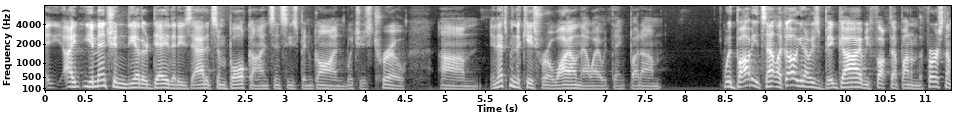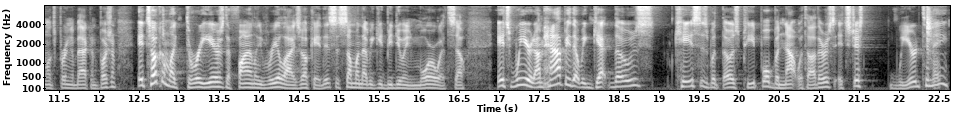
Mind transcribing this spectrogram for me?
I, you mentioned the other day that he's added some bulk on since he's been gone, which is true. Um, and that's been the case for a while now, I would think. But um, with Bobby, it's not like, oh, you know, he's a big guy. We fucked up on him the first time. Let's bring him back and push him. It took him like three years to finally realize, okay, this is someone that we could be doing more with. So it's weird. I'm happy that we get those cases with those people, but not with others. It's just weird to me.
